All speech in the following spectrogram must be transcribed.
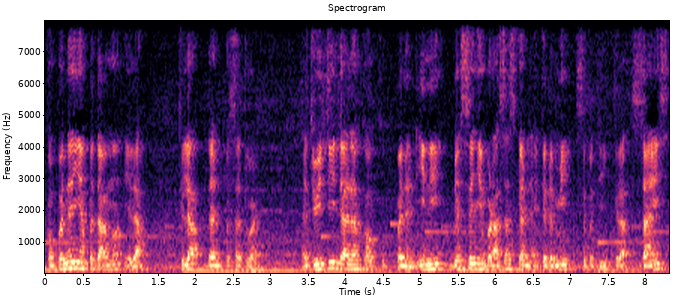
Komponen yang pertama ialah kelab dan persatuan. Aktiviti dalam komponen ini biasanya berasaskan akademik seperti kelab sains,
